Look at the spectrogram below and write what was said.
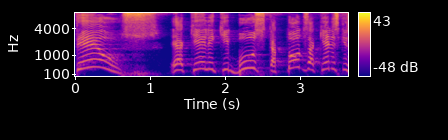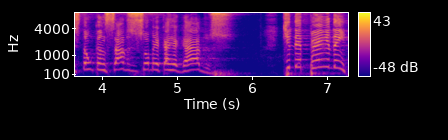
Deus é aquele que busca todos aqueles que estão cansados e sobrecarregados que dependem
